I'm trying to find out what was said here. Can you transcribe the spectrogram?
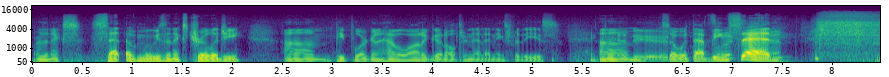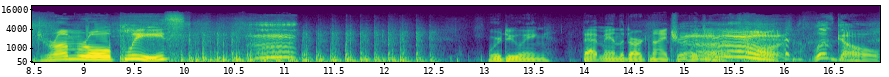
or the next set of movies, the next trilogy, um, people are gonna have a lot of good alternate endings for these. Yeah, Um, dude. so with that So being said, excited. drum roll, please. We're doing Batman: The Dark Knight trilogy. Let's go.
